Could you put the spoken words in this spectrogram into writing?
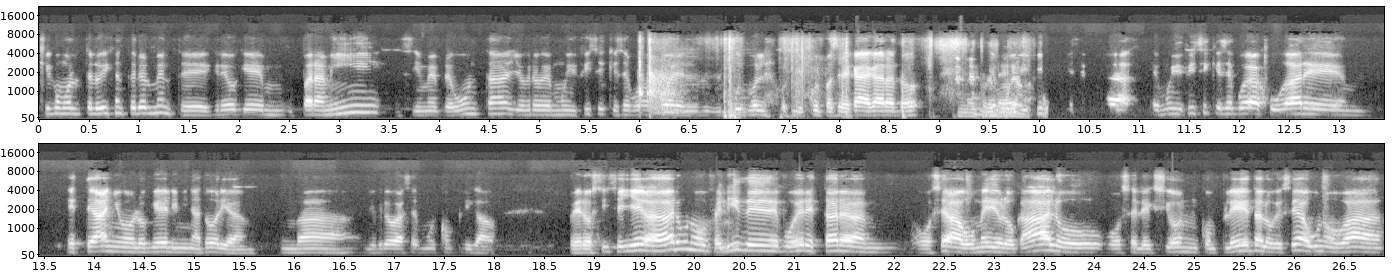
Es que como te lo dije anteriormente, creo que para mí, si me pregunta, yo creo que es muy difícil que se pueda jugar el, fútbol. Disculpa, se me cae cara todo. es, muy difícil que se pueda, jugar eh, este año lo que es eliminatoria. Va, yo creo que va a ser muy complicado. Pero si se llega a dar, uno feliz de poder estar, o sea, o medio local o, o selección completa, lo que sea, uno va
